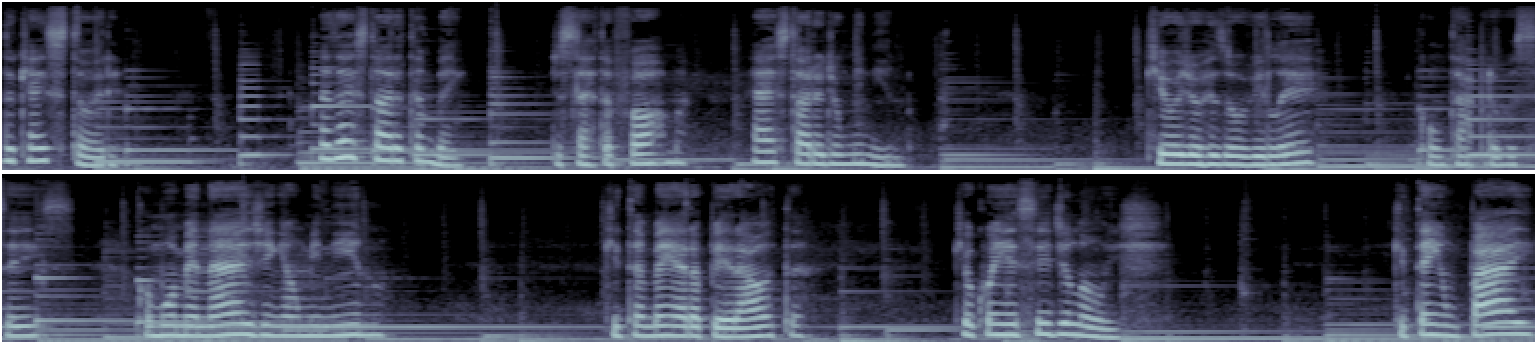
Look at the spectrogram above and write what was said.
do que a história, mas é a história também, de certa forma, é a história de um menino que hoje eu resolvi ler, contar para vocês, como homenagem a um menino que também era peralta que eu conheci de longe, que tem um pai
